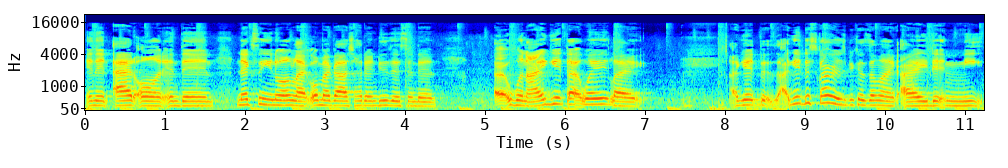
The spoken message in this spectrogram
And then add on. And then next thing you know, I'm like, oh my gosh, I didn't do this. And then uh, when I get that way, like, I get I get discouraged because I'm like I didn't meet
